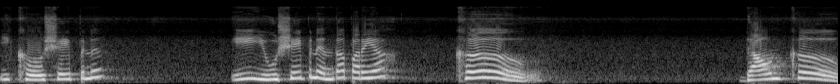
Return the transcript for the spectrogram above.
ഈ ഖ ഷേപ്പിന് ഈ യു ഷേപ്പിന് എന്താ പറയാ? കേവ് ഡൗൺ കേവ്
